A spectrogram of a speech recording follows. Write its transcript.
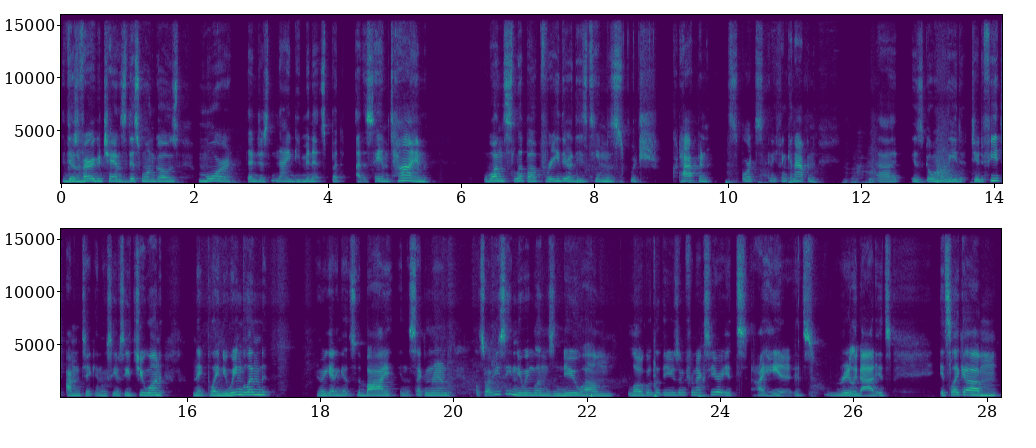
there's a very good chance this one goes more than just 90 minutes, but at the same time one slip up for either of these teams, which could happen. Sports, anything can happen. Uh, is going to lead to defeat. I'm going to take NYCFC 2 1. They play New England. And we're getting gets the bye in the second round. Also, have you seen New England's new um, logo that they're using for next year? It's I hate it. It's really bad. It's it's like um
